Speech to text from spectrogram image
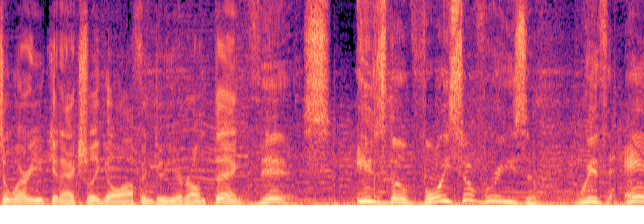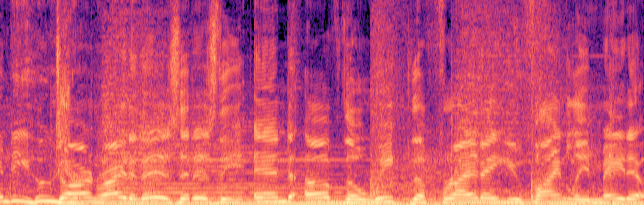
to where you can actually go off and do your own thing. This is the voice of reason with Andy Hooser. Darn right it is. It is the end of the week, the Friday. You finally made it.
